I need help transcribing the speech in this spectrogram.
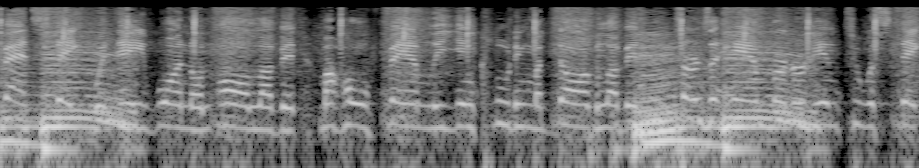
fat steak with A1 on all of it. My whole family, including my dog, love it. Turns a hamburger into a steak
